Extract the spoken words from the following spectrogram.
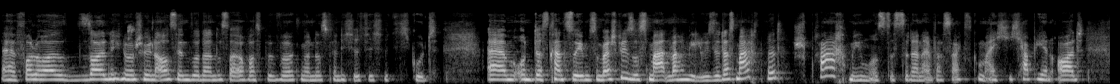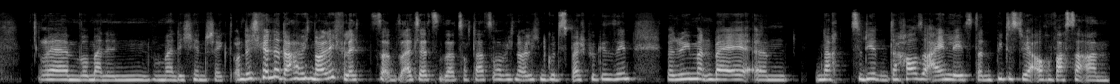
äh, Follower sollen nicht nur schön aussehen, sondern das soll auch was bewirken und das finde ich richtig, richtig gut. Ähm, und das kannst du eben zum Beispiel so smart machen, wie Luise das macht, mit Sprachmemos, dass du dann einfach sagst, guck mal, ich, ich habe hier einen Ort, ähm, wo man in, wo man dich hinschickt. Und ich finde, da habe ich neulich, vielleicht als letzten Satz noch dazu, habe ich neulich ein gutes Beispiel gesehen. Wenn du jemanden bei ähm, nach zu dir nach Hause einlädst, dann bietest du ja auch Wasser an.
